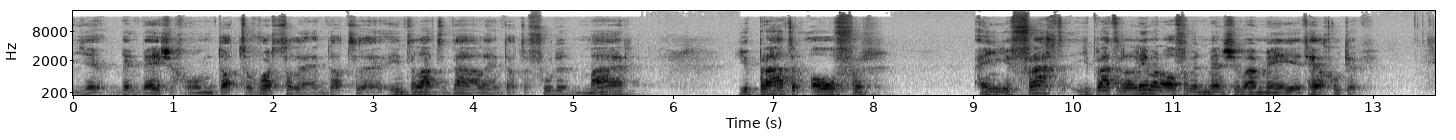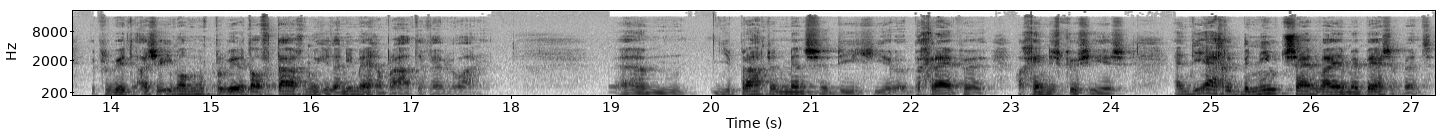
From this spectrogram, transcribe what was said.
je bent bezig om dat te wortelen en dat uh, in te laten dalen en dat te voeden, maar je praat erover en je, vraagt, je praat er alleen maar over met mensen waarmee je het heel goed hebt. Je probeert, als je iemand moet proberen te overtuigen, moet je daar niet mee gaan praten in februari. Um, je praat met mensen die je begrijpen, waar geen discussie is. En die eigenlijk benieuwd zijn waar je mee bezig bent.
